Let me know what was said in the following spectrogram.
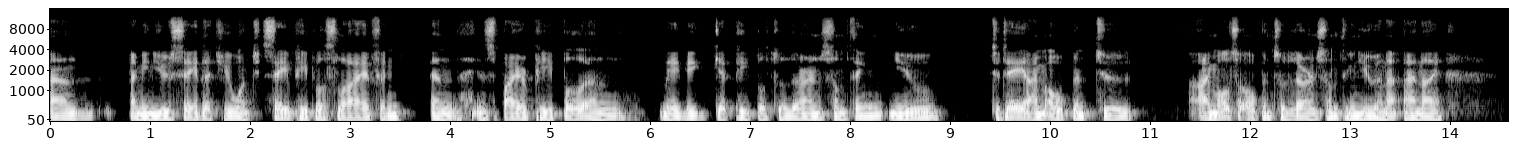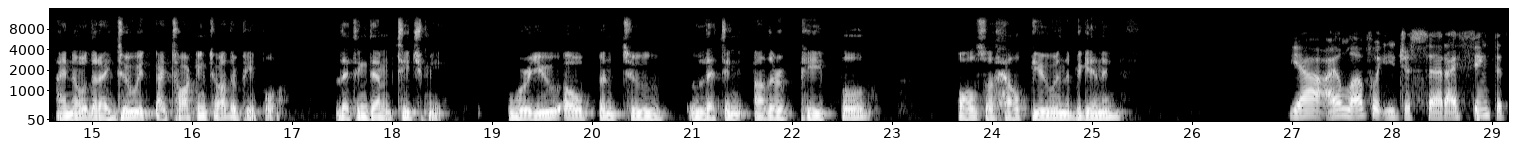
And I mean, you say that you want to save people's life and, and inspire people and maybe get people to learn something new. Today i'm open to i'm also open to learn something new. And I, and I i know that i do it by talking to other people letting them teach me were you open to letting other people also help you in the beginning Yeah, I love what you just said. I think that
